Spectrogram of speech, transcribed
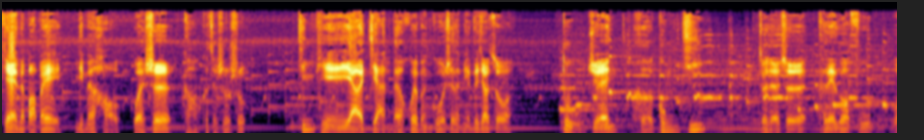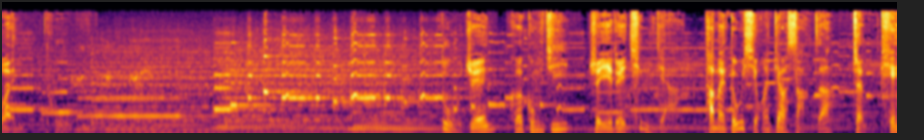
亲爱的宝贝，你们好，我是高个子叔叔。今天要讲的绘本故事的名字叫做《杜鹃和公鸡》，作者是克雷洛夫文图。杜鹃和公鸡是一对亲家，他们都喜欢吊嗓子，整天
